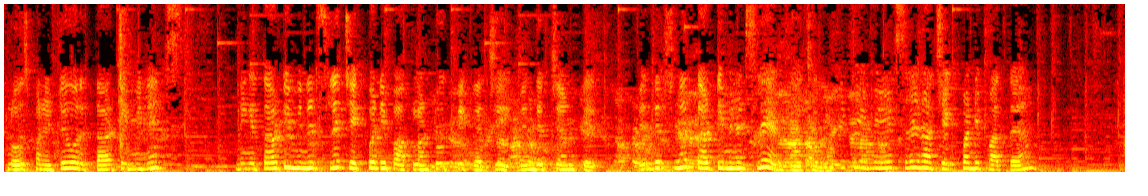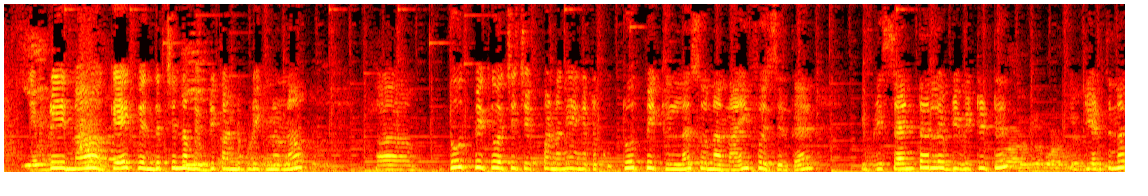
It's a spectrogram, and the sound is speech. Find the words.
க்ளோஸ் பண்ணிவிட்டு ஒரு தேர்ட்டி மினிட்ஸ் நீங்கள் தேர்ட்டி மினிட்ஸ்லேயே செக் பண்ணி பார்க்கலாம். டூத் பிக் வச்சு வெந்துருச்சான்ட்டு. வெந்துருச்சுன்னா தேர்ட்டி மினிட்ஸ்லேயே எடுத்து வச்சிடலாம். ஃபிஃப்டி மினிட்ஸ்லேயே நான் செக் பண்ணி பார்த்தேன். எப்படின்னா கேக் வெந்துருச்சுன்னு நம்ம எப்படி கண்டுபிடிக்கணும்னா டூத் பிக் வச்சு செக் பண்ணுங்க. எங்கிட்ட டூத் பிக் இல்லை. ஸோ நான் நைஃப் வச்சிருக்கேன். இப்படி சென்டர்ல இப்படி விட்டுட்டு இப்படி எடுத்தோம்னா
